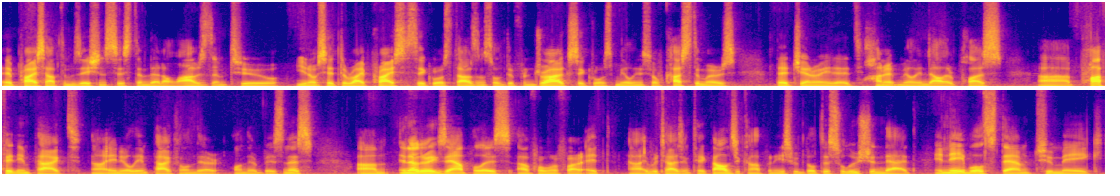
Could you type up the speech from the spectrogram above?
a price optimization system that allows them to, you know, set the right prices. Across thousands of different drugs, across millions of customers that generated $100 million plus uh, profit impact, uh, annual impact on their, on their business. Um, another example is uh, one of our ad, uh, advertising technology companies, we built a solution that enables them to make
